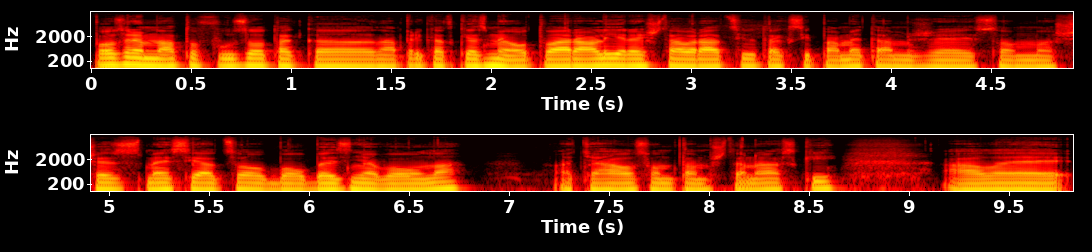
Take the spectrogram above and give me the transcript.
pozriem na to fúzo, tak uh, napríklad keď sme otvárali reštauráciu, tak si pamätám, že som 6 mesiacov bol bez dňa voľna a ťahal som tam 14 ale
